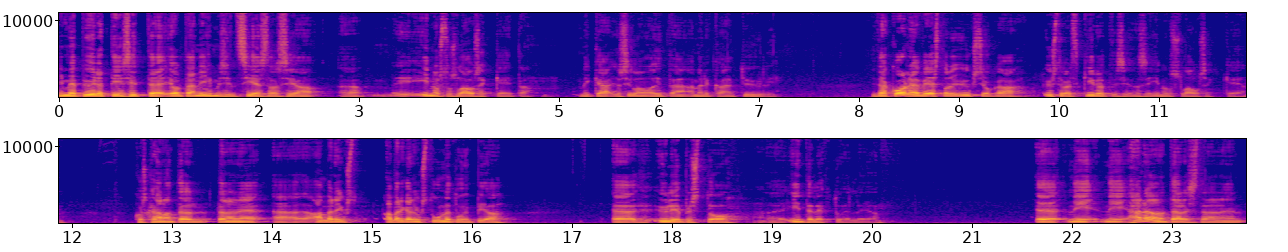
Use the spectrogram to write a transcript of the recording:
niin me pyydettiin sitten joltain ihmisiltä siihen sellaisia äh, innostuslausekkeita, mikä jo silloin oli tämä amerikkalainen tyyli. Ja tämä Cornel West oli yksi, joka ystävällisesti kirjoitti siihen sen innostuslausekkeen, koska hän on tällainen äh, Amerikan yksi tunnetuimpia äh, yliopisto-intellektuelleja niin, niin hänellä on täällä siis tällainen,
